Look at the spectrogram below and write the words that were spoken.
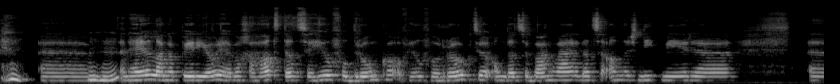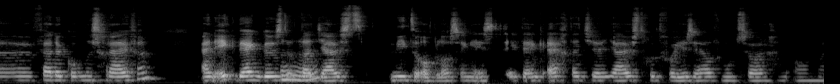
ehm, mhm. een hele lange periode hebben gehad dat ze heel veel dronken of heel veel rookten, omdat ze bang waren dat ze anders niet meer uh, uh, verder konden schrijven. En ik denk dus dat dat mhm. juist niet de oplossing is. Ik denk echt dat je juist goed voor jezelf moet zorgen om,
